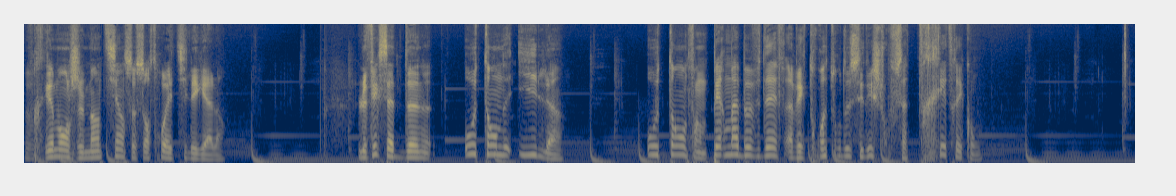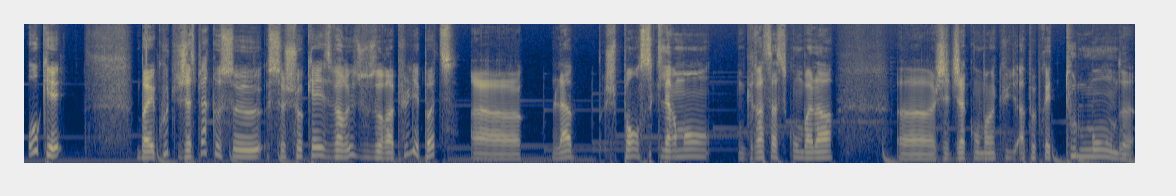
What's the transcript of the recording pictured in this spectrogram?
vraiment, je maintiens, ce sort 3 est illégal. Le fait que ça te donne autant de heal, autant, enfin, perma buff def avec 3 tours de CD, je trouve ça très très con. Ok. Bah écoute, j'espère que ce, showcase Varus vous aura plu les potes. Euh, là, je pense clairement, grâce à ce combat-là, euh, j'ai déjà convaincu à peu près tout le monde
